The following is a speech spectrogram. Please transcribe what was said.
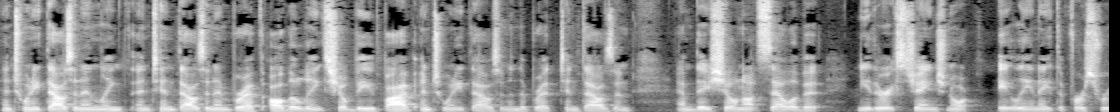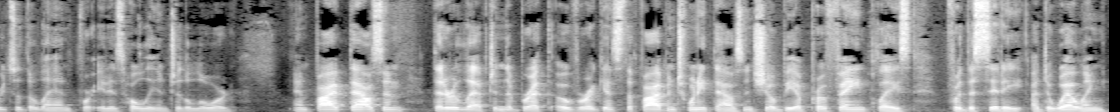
and twenty thousand in length and ten thousand in breadth. All the length shall be five and twenty thousand, and the breadth ten thousand. And they shall not sell of it, neither exchange nor alienate the first fruits of the land, for it is holy unto the Lord and five thousand that are left in the breadth over against the five and twenty thousand shall be a profane place for the city, a dwelling,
